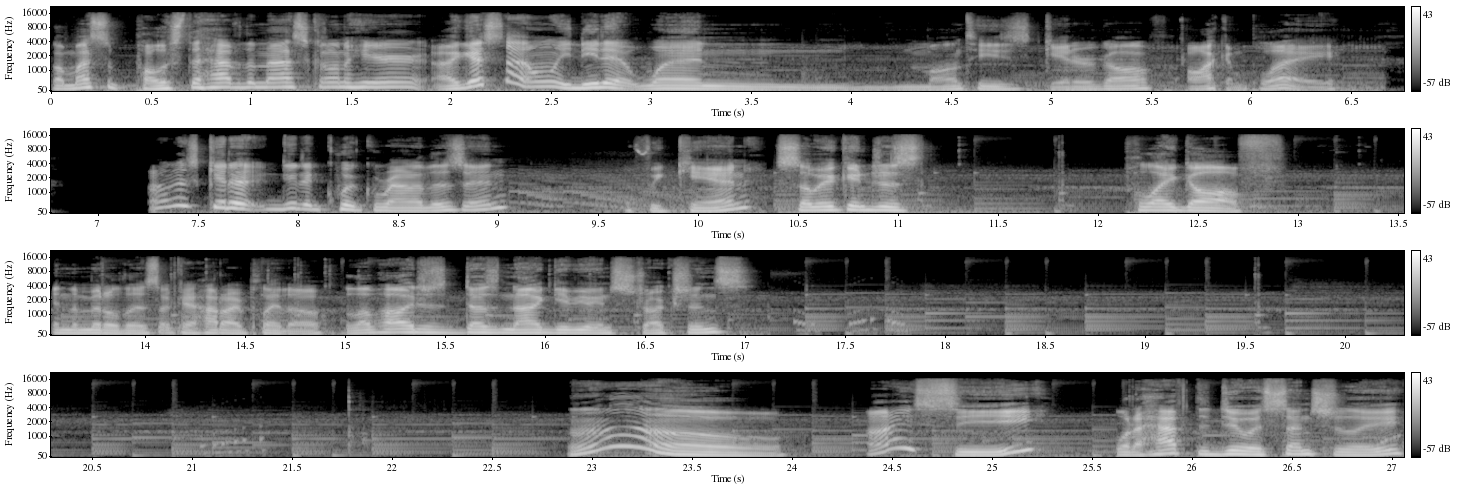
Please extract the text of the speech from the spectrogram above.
Am I supposed to have the mask on here? I guess I only need it when Monty's Gator Golf. Oh, I can play. I'll just get a get a quick round of this in, if we can, so we can just play golf in the middle of this. Okay, how do I play though? I love how it just does not give you instructions. Oh, I see. What I have to do essentially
